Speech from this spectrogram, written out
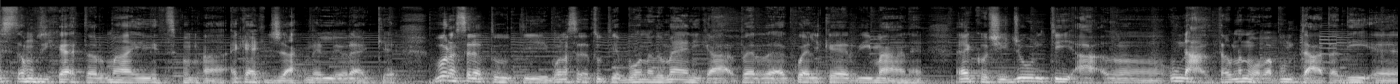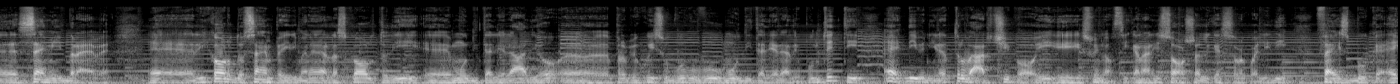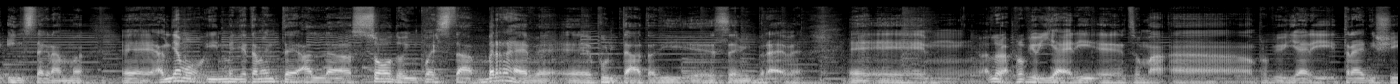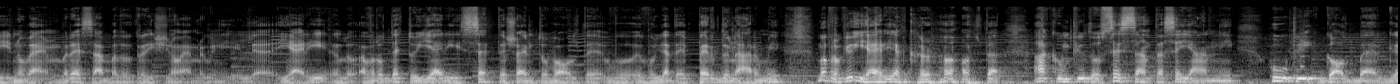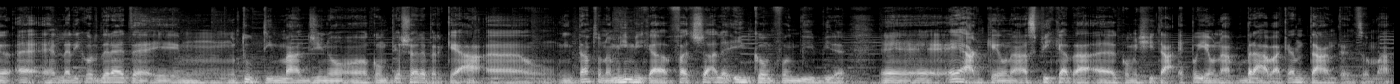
questa musichetta ormai insomma echeggia nelle orecchie. Buonasera a tutti, buonasera a tutti e buona domenica per quel che rimane. Eccoci giunti a uh, un'altra, una nuova puntata di eh, Semi Breve. Eh, ricordo sempre di rimanere all'ascolto di eh, Mood Italia Radio eh, proprio qui su www.mooditaliaradio.it e di venire a trovarci poi eh, sui nostri canali social che sono quelli di Facebook e Instagram. Eh, andiamo immediatamente al sodo in questa breve eh, puntata di semi breve. Ehm, allora, proprio ieri, eh, insomma, uh, proprio ieri 13 novembre, sabato 13 novembre, quindi il, ieri, avrò detto ieri 700 volte, vogliate perdonarmi, ma proprio ieri, ancora una volta, ha compiuto 66 anni Whoopi Goldberg. Eh, eh, la ricorderete eh, tutti, immagino, uh, con piacere perché ha uh, intanto una mimica facciale inconfondibile e anche una spiccata comicità e poi è una brava cantante, insomma,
